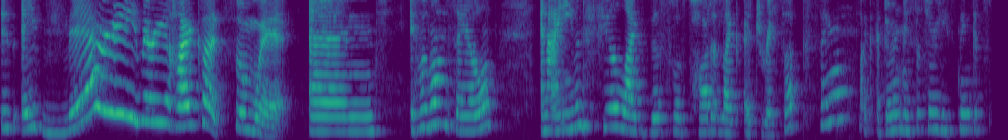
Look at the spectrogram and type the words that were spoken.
is a very, very high cut swimwear and it was on sale and I even feel like this was part of like a dress up thing. Like I don't necessarily think it's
